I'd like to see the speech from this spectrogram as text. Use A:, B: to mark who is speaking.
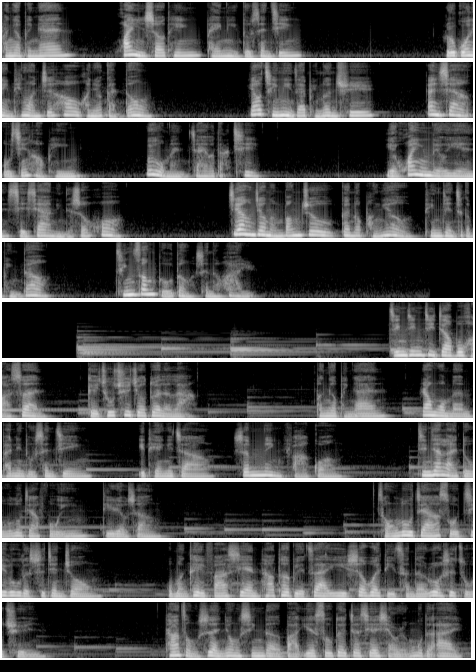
A: 朋友平安，欢迎收听陪你读圣经。如果你听完之后很有感动，邀请你在评论区按下五星好评，为我们加油打气。也欢迎留言写下你的收获，这样就能帮助更多朋友听见这个频道，轻松读懂神的话语。斤斤计较不划算，给出去就对了啦。朋友平安，让我们陪你读圣经，一天一章，生命发光。今天来读路加福音第六章。从路加所记录的事件中，我们可以发现他特别在意社会底层的弱势族群。他总是很用心的把耶稣对这些小人物的爱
